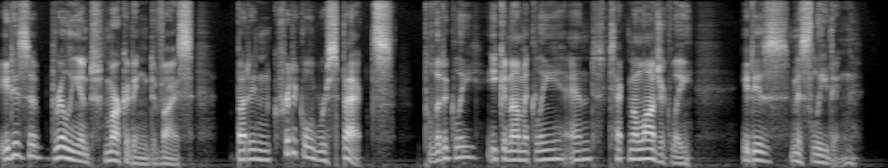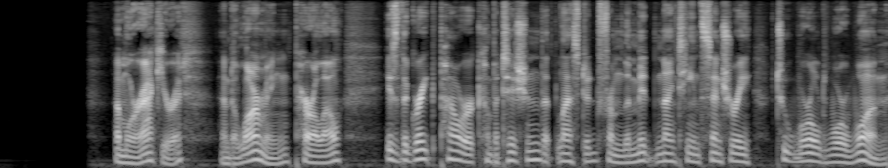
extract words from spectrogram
It is a brilliant marketing device, but in critical respects, politically, economically, and technologically, it is misleading. A more accurate and alarming parallel is the great power competition that lasted from the mid 19th century to World War I,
